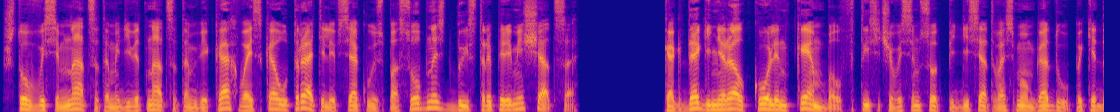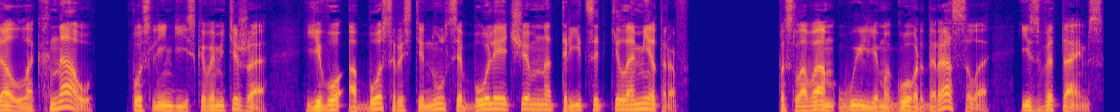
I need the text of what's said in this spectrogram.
что в XVIII и XIX веках войска утратили всякую способность быстро перемещаться. Когда генерал Колин Кэмпбелл в 1858 году покидал Лакхнау после индийского мятежа, его обоз растянулся более чем на 30 километров. По словам Уильяма Говарда Рассела из The Times,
